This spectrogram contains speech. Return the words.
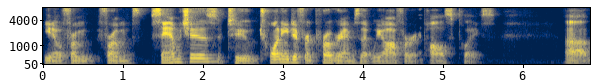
you know from from sandwiches to 20 different programs that we offer at Paul's Place. Uh,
